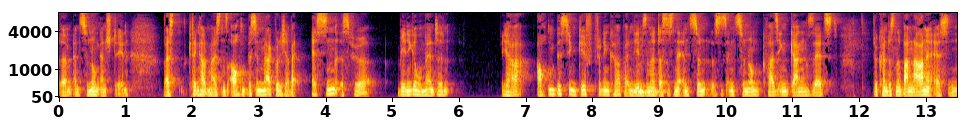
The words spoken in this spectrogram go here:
ähm, Entzündungen entstehen. Weil es klingt halt meistens auch ein bisschen merkwürdig, aber Essen ist für wenige Momente ja auch ein bisschen Gift für den Körper, in dem Mhm. Sinne, dass es eine Entzündung, dass es Entzündung quasi in Gang setzt. Du könntest eine Banane essen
